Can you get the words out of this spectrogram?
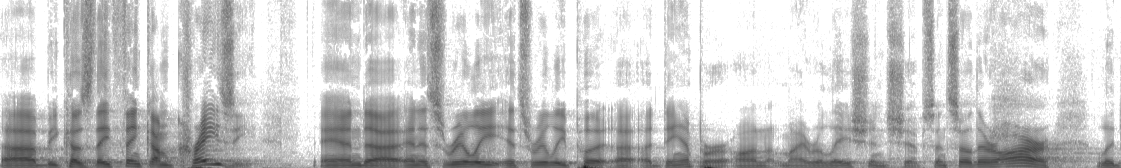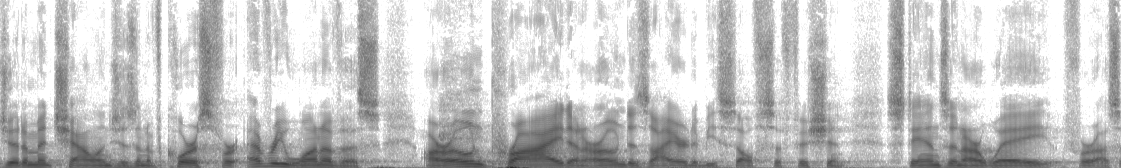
uh, because they think I'm crazy. And, uh, and it's, really, it's really put a, a damper on my relationships. And so there are legitimate challenges. And of course, for every one of us, our own pride and our own desire to be self sufficient stands in our way for us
